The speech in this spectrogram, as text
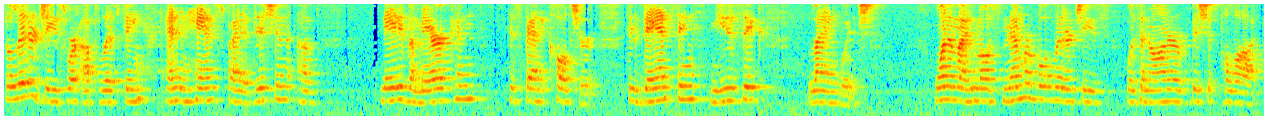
The liturgies were uplifting and enhanced by addition of Native American Hispanic culture through dancing, music, language. One of my most memorable liturgies was in honor of Bishop Pelotte.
